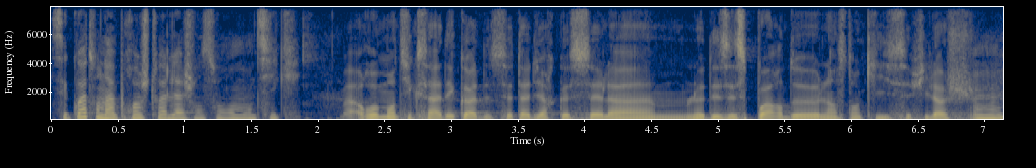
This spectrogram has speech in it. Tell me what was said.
C'est quoi ton approche, toi, de la chanson romantique? Bah, romantique, ça a des codes. C'est-à-dire que c'est le désespoir de l'instant qui s'effiloche. Mhm.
